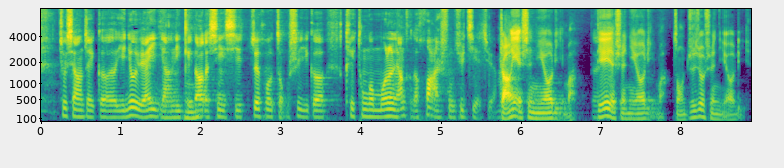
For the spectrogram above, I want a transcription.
就像这个研究员一样，你给到的信息最后总是一个可以通过模棱两可的话术去解决嘛。涨也是你有理嘛，跌也是你有理嘛，总之就是你有理。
